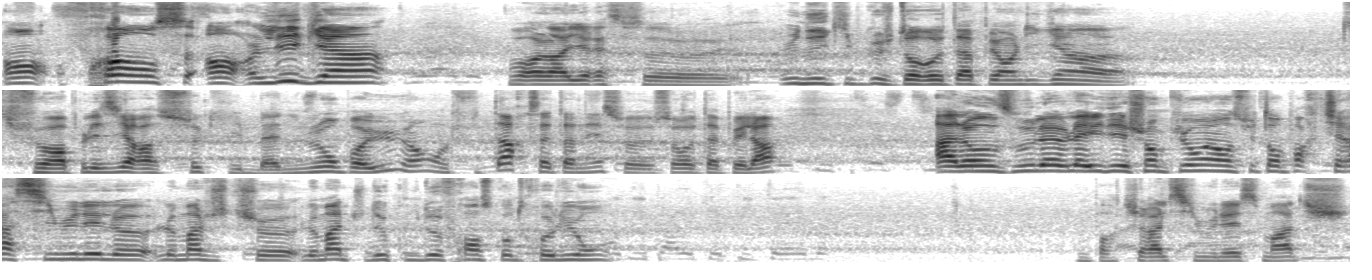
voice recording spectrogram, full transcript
en France, en Ligue 1. Voilà, il reste euh, une équipe que je dois retaper en Ligue 1 euh, qui fera plaisir à ceux qui bah, ne l'ont pas eu. Hein. On le fait tard cette année, ce, retaper là. Allons, on soulève la Ligue des Champions et ensuite on partira simuler le, match, de Coupe de France contre Lyon on partira le simuler ce match.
